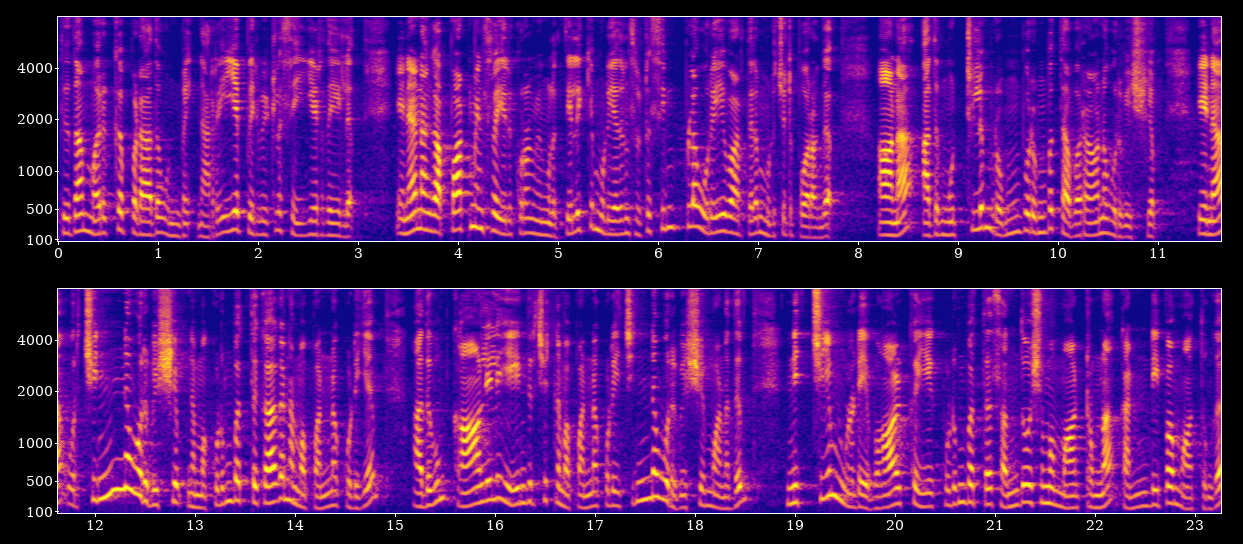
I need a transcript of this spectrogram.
இதுதான் மறுக்கப்படாத உண்மை. நிறைய பேர் வீட்டில் செய்யறதே இல்லை. ஏன்னா நாங்கள் அப்பார்ட்மெண்ட்ஸில் இருக்கிறோம் இவங்களுக்கு தெளிக்க முடியாதுன்னு சொல்லிட்டு சிம்பிளாக ஒரே வார்த்தையில் முடிச்சுட்டு போகிறாங்க ஆனால் அது முற்றிலும் ரொம்ப ரொம்ப தவறான ஒரு விஷயம். ஏன்னா ஒரு சின்ன ஒரு விஷயம் நம்ம குடும்பத்துக்காக நம்ம பண்ணக்கூடிய அதுவும் காலையில் ஏந்திரிச்சிட்டு நம்ம பண்ணக்கூடிய சின்ன ஒரு விஷயமானது நிச்சயம் உங்களுடைய வாழ்க்கையை குடும்பத்தை சந்தோஷமாக மாற்றோம்னா கண்டிப்பாக மாற்றுங்க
